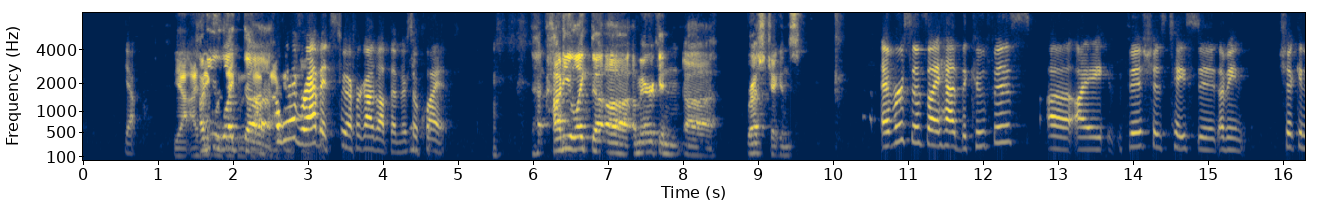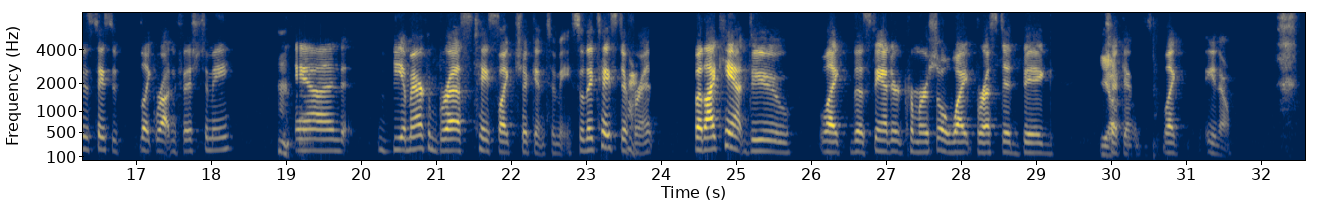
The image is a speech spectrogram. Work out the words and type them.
Yeah. Yeah. I How do you like taking the- time Oh, we have rabbits too. I forgot about them. They're so quiet. How do you like the uh, American uh, Bresse chickens? ever since I had the Kufis, uh, I fish has tasted. I mean, chicken has tasted like rotten fish to me, Hmm. and the American Bresse tastes like chicken to me. So they taste Hmm. different, but I can't do like the standard commercial white-breasted big Yeah, chickens. Like you know,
